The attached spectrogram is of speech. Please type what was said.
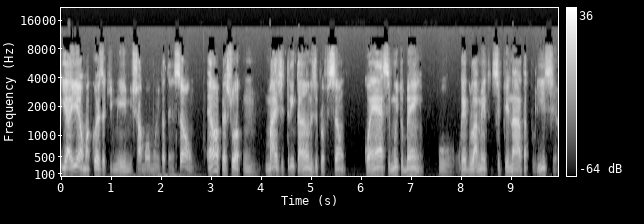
E aí é uma coisa que me, me chamou muita atenção. É uma pessoa com mais de 30 anos de profissão, conhece muito bem o regulamento disciplinar da polícia,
